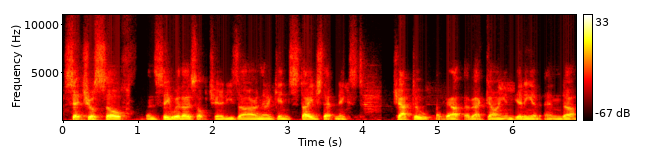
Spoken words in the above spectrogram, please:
set yourself and see where those opportunities are, and then again stage that next chapter about about going and getting it. And uh,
